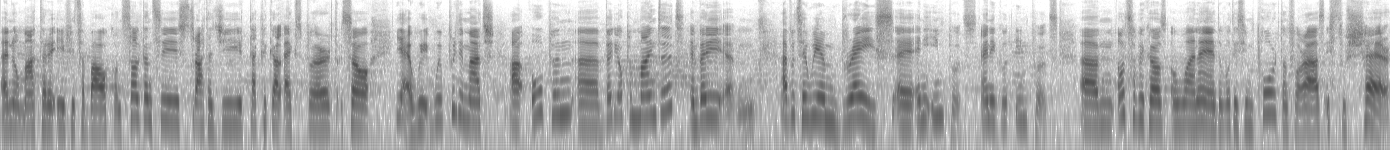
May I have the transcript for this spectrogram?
uh, no matter if it's about consultancy, strategy, technical expert. So yeah, we, we pretty much are open, uh, very open-minded and very, um, I would would say we embrace uh, any inputs, any good inputs. Um, also because on one end, what is important for us is to share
